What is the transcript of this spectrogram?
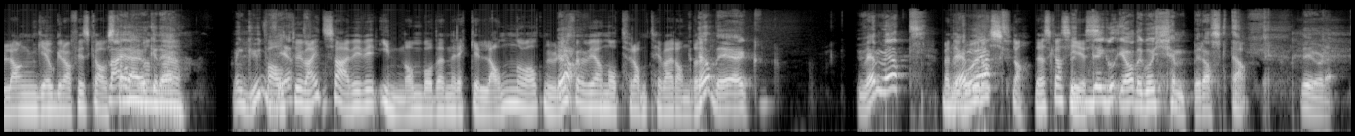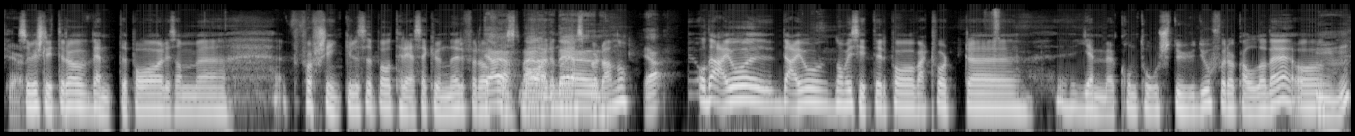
lang geografisk avstand, Nei, det er jo ikke men det. eh, Men gud for alt vet. vi veit, så er vi vel innom både en rekke land og alt mulig Ja. før vi har nådd fram til hverandre. Ja, det Hvem vet? Men det Hvem går vet? raskt, da. Det skal sies. Det det, ja, det går kjemperaskt. Ja. Det gjør det. det, gjør. Så vi sliter å vente på liksom eh, forsinkelse på tre sekunder for å Ja, ja. få svare når jeg spør deg noe. Ja. Og det er, jo, det er jo når vi sitter på hvert vårt uh, hjemmekontorstudio, for å kalle det det, og Mhm.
